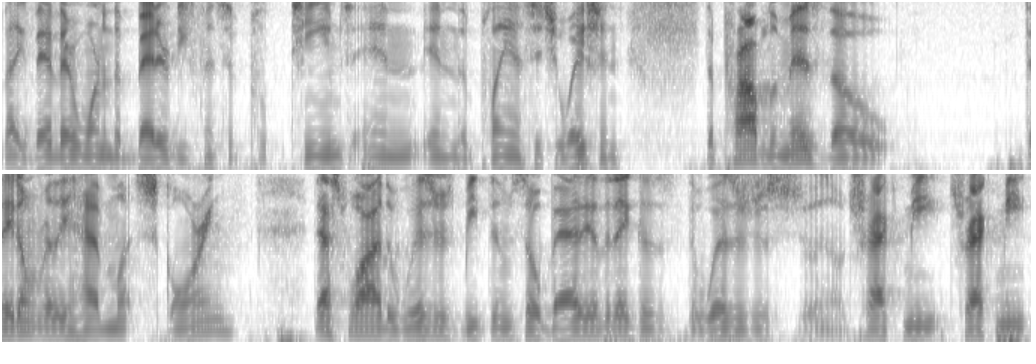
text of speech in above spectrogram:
Like they're they're one of the better defensive teams in in the playing situation. The problem is though, they don't really have much scoring. That's why the Wizards beat them so bad the other day because the Wizards just you know track meet track meet,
